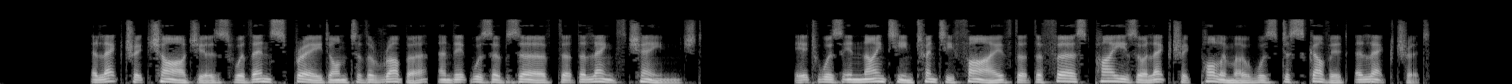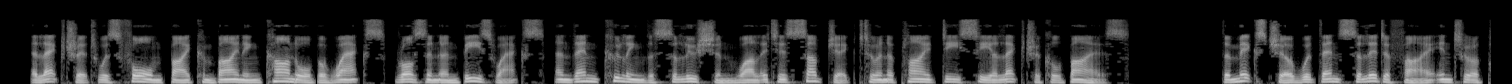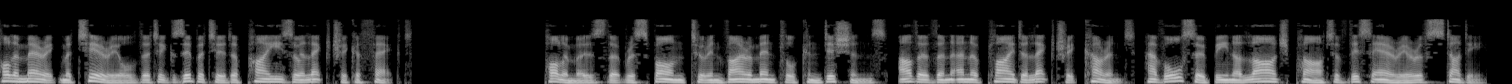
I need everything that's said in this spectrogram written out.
Electric charges were then sprayed onto the rubber, and it was observed that the length changed. It was in 1925 that the first piezoelectric polymer was discovered electret. Electret was formed by combining carnauba wax, rosin and beeswax, and then cooling the solution while it is subject to an applied DC electrical bias. The mixture would then solidify into a polymeric material that exhibited a piezoelectric effect polymers that respond to environmental conditions, other than an applied electric current, have also been a large part of this area of study.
